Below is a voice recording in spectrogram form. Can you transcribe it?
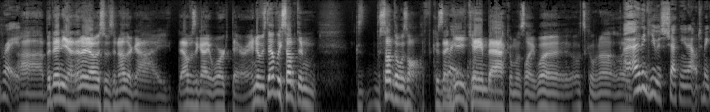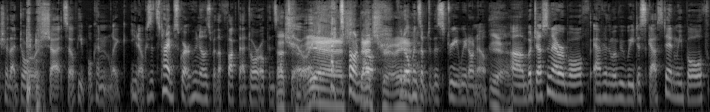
Right. Uh, but then, yeah, then I noticed it was another guy. That was the guy who worked there, and it was definitely something Something was off because then he came back and was like, "What? What's going on?" Like, I I think he was checking it out to make sure that door was shut, so people can like you know because it's Times Square. Who knows where the fuck that door opens up to? Like, Yeah, I that's- don't know. that's true, If it yeah. opens up to the street, we don't know. Yeah. Um, but Justin and I were both after the movie. We discussed it, and we both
